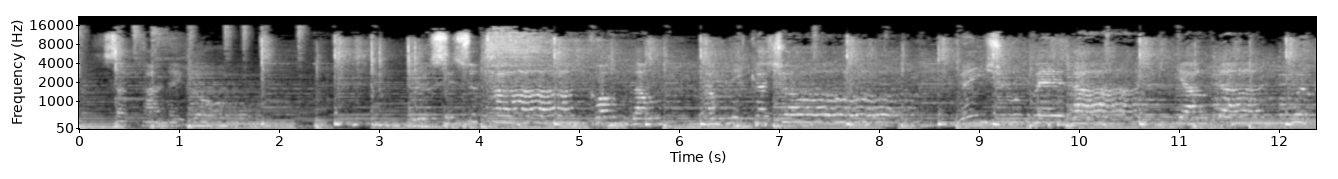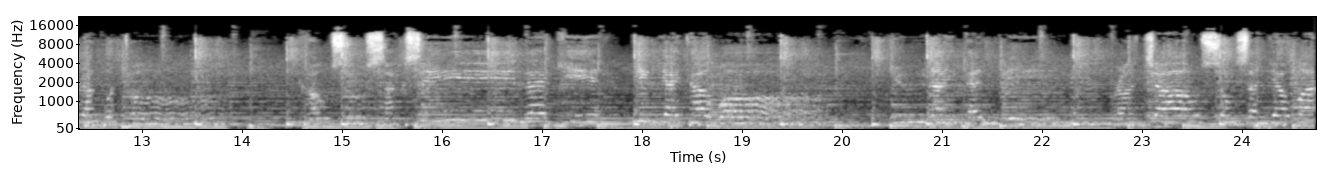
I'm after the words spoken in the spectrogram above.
ดศรัทธาในโลกเพื่อสิ้นสุดทางของเราทำนิกาโช เข้าสู่ศักดิ์ศรีและเกียรติยิ่งใหญ่ทาวรอยู่ในแผ่นดินพระเจ้าทรงสัญญาไว้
